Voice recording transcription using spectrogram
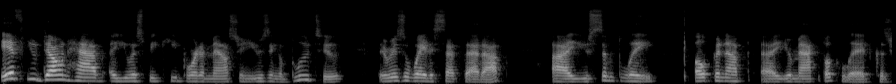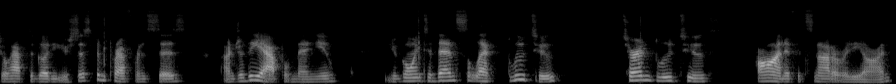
If you don't have a USB keyboard and mouse and you're using a Bluetooth, there is a way to set that up. Uh, you simply open up uh, your MacBook lid because you'll have to go to your system preferences under the Apple menu. You're going to then select Bluetooth, turn Bluetooth on if it's not already on,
